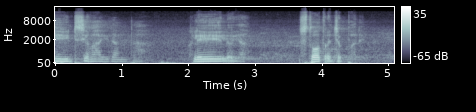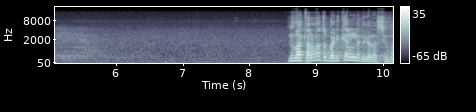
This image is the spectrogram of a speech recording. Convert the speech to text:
ఏంటి శివ ఇదంతా? లేలుయ స్తోత్రం చెప్పాలి. నువ్వు ఆ తర్వాత బడికి వెళ్ళలేదు కదా శివ?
